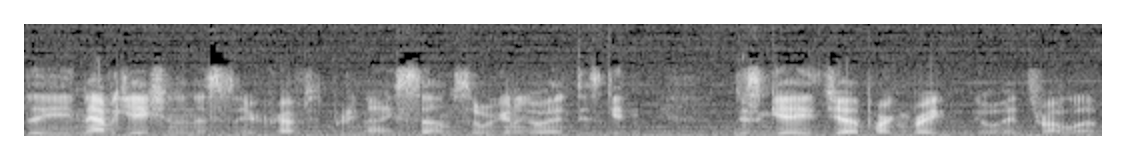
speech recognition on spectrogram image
the navigation in this aircraft is pretty nice. Um, so we're gonna go ahead and just get disengage uh, parking brake. Go ahead, throttle up.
